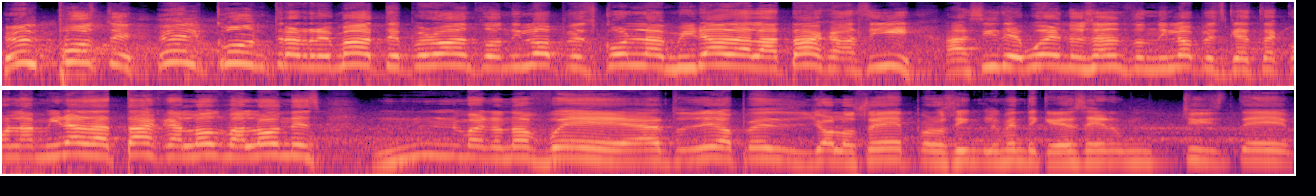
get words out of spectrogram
El poste, el contrarremate, pero Anthony López con la mirada a la taja. Así, así de bueno es Anthony López que hasta con la mirada ataja los balones. Mm, bueno, no fue Anthony López, yo lo sé, pero simplemente quería hacer un chiste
